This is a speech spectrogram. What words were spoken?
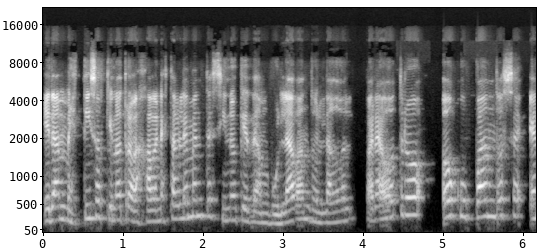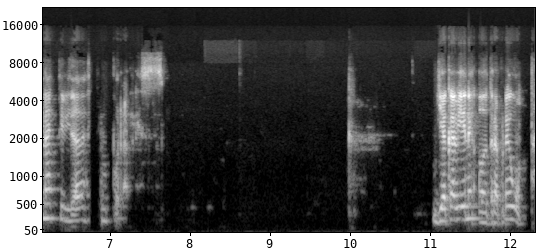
Eran mestizos que no trabajaban establemente, sino que deambulaban de un lado para otro, ocupándose en actividades temporales. Y acá viene otra pregunta.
